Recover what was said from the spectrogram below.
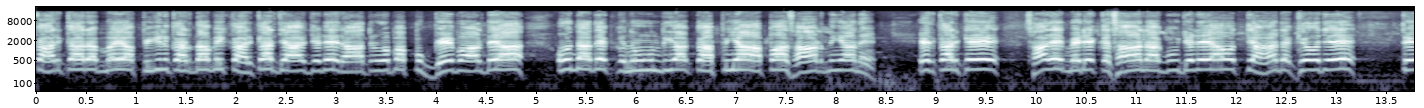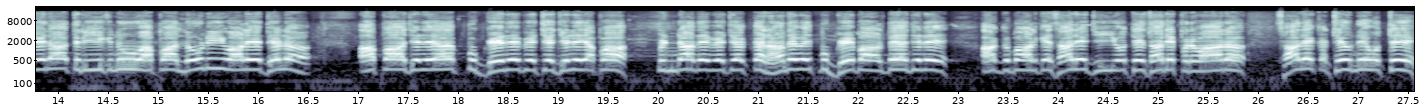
ਘਰ ਘਰ ਮੈਂ ਅਪੀਲ ਕਰਦਾ ਵੀ ਘਰ ਘਰ ਜਾ ਜਿਹੜੇ ਰਾਤ ਨੂੰ ਆਪਾਂ ਭੁੱਗੇ ਬਾਲਦੇ ਆ, ਉਹਨਾਂ ਦੇ ਕਾਨੂੰਨ ਦੀਆਂ ਕਾਪੀਆਂ ਆਪਾਂ ਸਾੜਨੀਆਂ ਨੇ। ਇਸ ਕਰਕੇ ਸਾਰੇ ਮੇਰੇ ਕਿਸਾਨ ਆਗੂ ਜਿਹੜੇ ਆ, ਉਹ ਧਿਆਨ ਰੱਖਿਓ ਜੇ। 13 ਤਰੀਕ ਨੂੰ ਆਪਾਂ ਲੋਹੜੀ ਵਾਲੇ ਦਿਨ ਆਪਾਂ ਜਿਹੜੇ ਆ, ਭੁੱਗੇ ਦੇ ਵਿੱਚ ਜਿਹੜੇ ਆਪਾਂ ਪਿੰਡਾਂ ਦੇ ਵਿੱਚ, ਘਰਾਂ ਦੇ ਵਿੱਚ ਭੁੱਗੇ ਬਾਲਦੇ ਆ ਜਿਹੜੇ। ਅੱਗ ਬਾਲ ਕੇ ਸਾਰੇ ਜੀ ਉੱਥੇ, ਸਾਰੇ ਪਰਿਵਾਰ ਸਾਰੇ ਇਕੱਠੇ ਹੁੰਦੇ ਉੱਥੇ।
